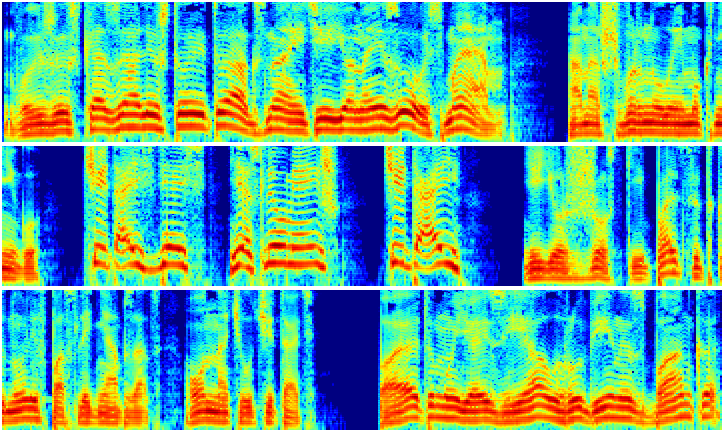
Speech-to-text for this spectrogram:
«Вы же сказали, что и так знаете ее наизусть, мэм!» Она швырнула ему книгу. «Читай здесь, если умеешь! Читай!» Ее жесткие пальцы ткнули в последний абзац. Он начал читать. «Поэтому я изъял рубин из банка.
